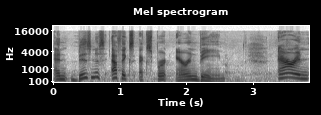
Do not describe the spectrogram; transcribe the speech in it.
and business ethics expert Aaron Beam. Aaron,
